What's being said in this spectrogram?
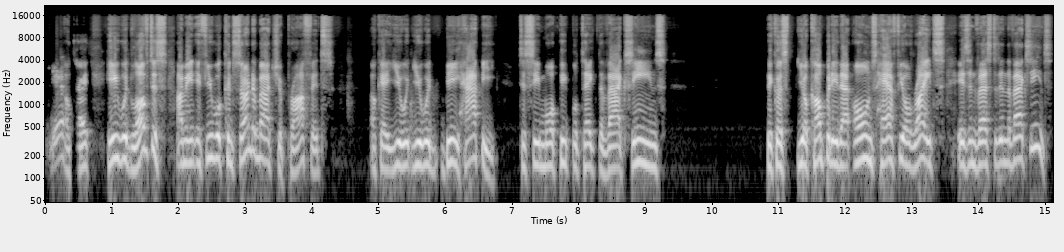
Yeah. Okay. He would love to. I mean, if you were concerned about your profits, okay, you would you would be happy to see more people take the vaccines because your company that owns half your rights is invested in the vaccines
